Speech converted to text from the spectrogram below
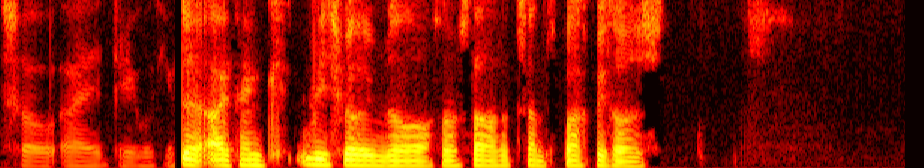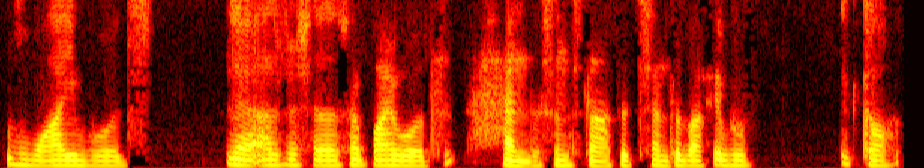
So I agree with you. Yeah, I think Rhys Williams will also start at centre back because why would yeah, as Rochelle said, why would Henderson start at centre back if we've got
